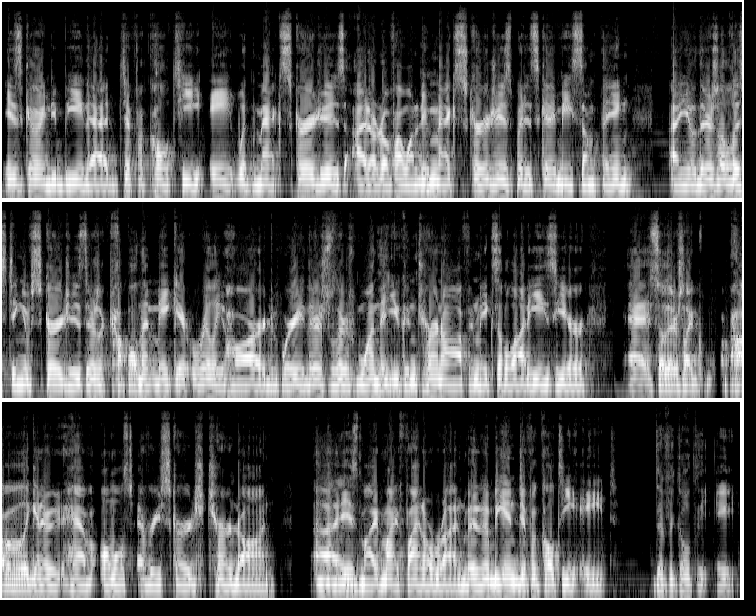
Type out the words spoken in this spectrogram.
is going to be that difficulty eight with max scourges. I don't know if I want to do max scourges, but it's going to be something uh, you know, there's a listing of scourges. There's a couple that make it really hard. Where there's there's one that you can turn off and makes it a lot easier. Uh, so there's like probably going to have almost every scourge turned on. Uh, mm. Is my my final run, but it'll be in difficulty eight difficulty eight.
